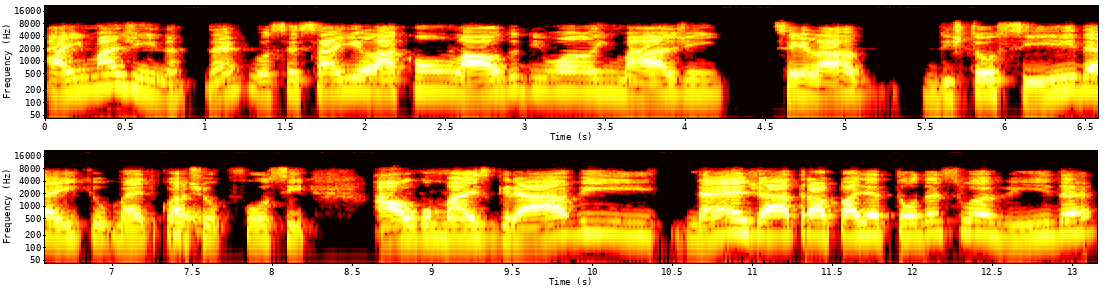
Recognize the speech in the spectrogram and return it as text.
Aí imagina, né? Você sair lá com um laudo de uma imagem, sei lá, distorcida, aí que o médico é. achou que fosse algo mais grave, né? Já atrapalha toda a sua vida.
